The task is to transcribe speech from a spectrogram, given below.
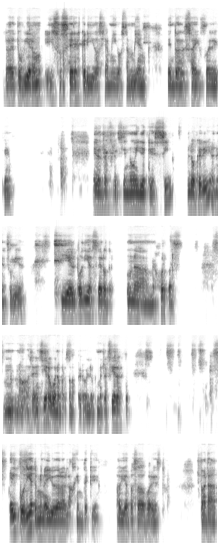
lo detuvieron y sus seres queridos y amigos también. Entonces ahí fue de que él reflexionó y de que sí, lo querían en su vida. Y él podía ser otra, una mejor persona. No, o sea, en sí era buena persona, pero lo que me refiero es que él podía también ayudar a la gente que había pasado por esto, para,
